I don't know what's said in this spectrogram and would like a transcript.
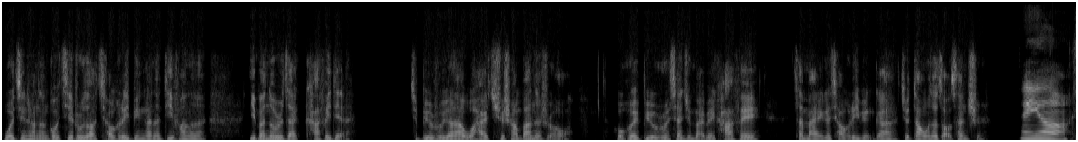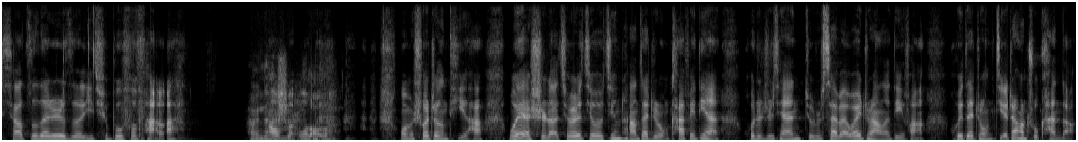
我经常能够接触到巧克力饼干的地方呢，一般都是在咖啡店。就比如说原来我还去上班的时候，我会比如说先去买杯咖啡，再买一个巧克力饼干，就当我的早餐吃。哎呦，小资的日子一去不复返了。哎，那是老了。我们说正题哈，我也是的，其实就经常在这种咖啡店或者之前就是赛百味这样的地方，会在这种结账处看到。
